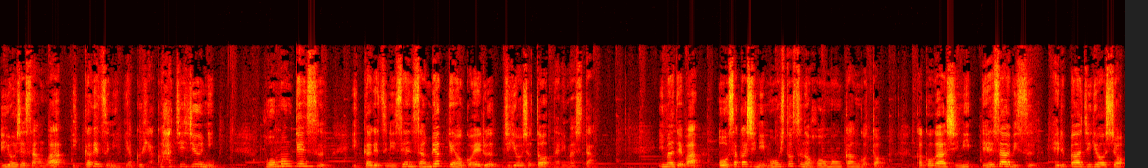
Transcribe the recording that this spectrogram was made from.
利用者さんは1ヶ月に約180人。訪問件数1ヶ月に1300件を超える事業所となりました。今では大阪市にもう一つの訪問看護と加古川市にデイサービスヘルパー事業所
